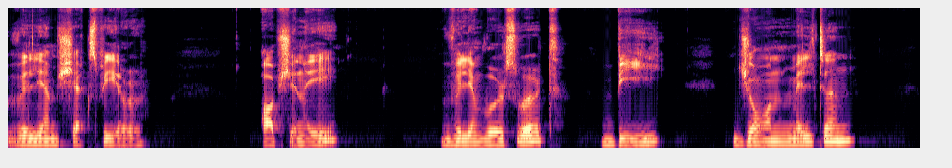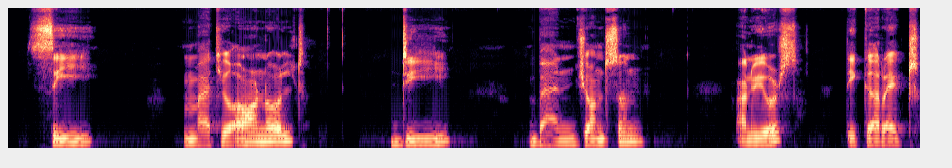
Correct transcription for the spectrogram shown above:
William Shakespeare? Option A. William Wordsworth B. John Milton C. Matthew Arnold D. Ben Jonson and viewers the correct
